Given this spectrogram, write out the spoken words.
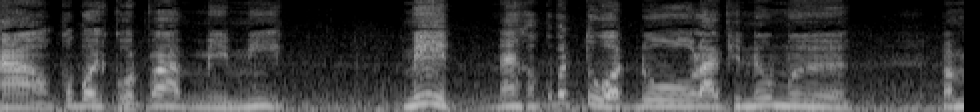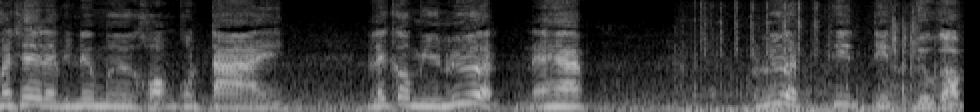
อ้าวก็ปรากฏว่ามีมีด มีดนะเขาก็ไปตรวจดูลายพินิ้วมือ มันไม่ใช่ลายพินิ้วมือของคนตาย แล้วก็มีเลือดนะครับ เลือดที่ติดอยู่กับ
